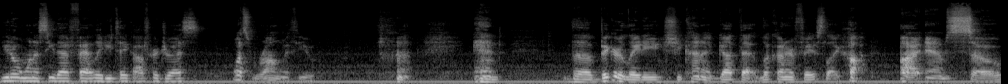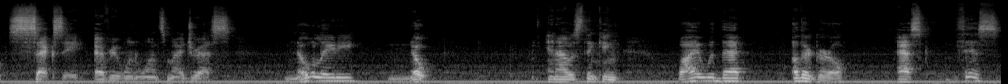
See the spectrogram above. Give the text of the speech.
You don't want to see that fat lady take off her dress? What's wrong with you? and the bigger lady, she kind of got that look on her face like, ha, I am so sexy. Everyone wants my dress. No, lady, no. And I was thinking, why would that other girl ask this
